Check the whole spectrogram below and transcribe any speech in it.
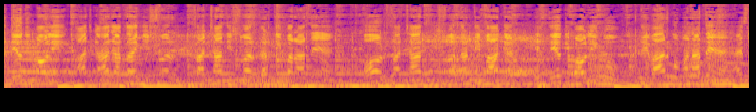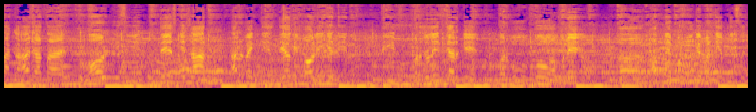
है देव दीपावली आज कहा जाता है कि ईश्वर साक्षात ईश्वर धरती पर आते हैं और साक्षात ईश्वर धरती पर आकर इस देव दीपावली को, त्यौहार को मनाते हैं, ऐसा कहा जाता है। और इसी उद्देश्य के साथ हर व्यक्ति इस देव दीपावली के दिन दीप प्रज्वलित करके प्रभु को अपने अपने प्रभु के प्रति अपनी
